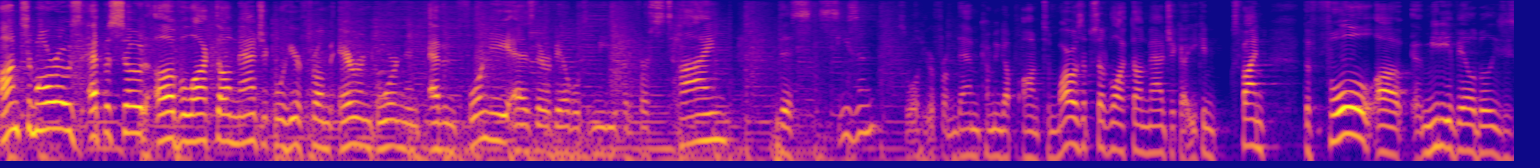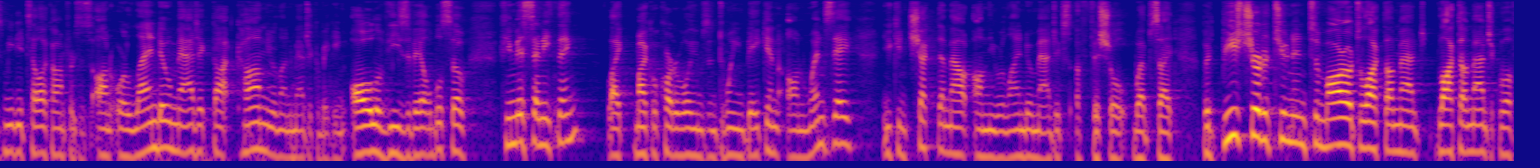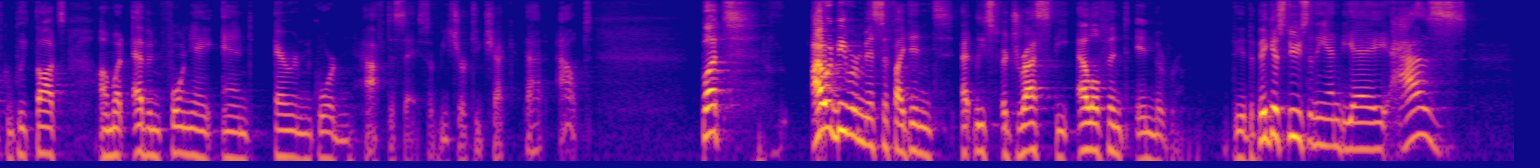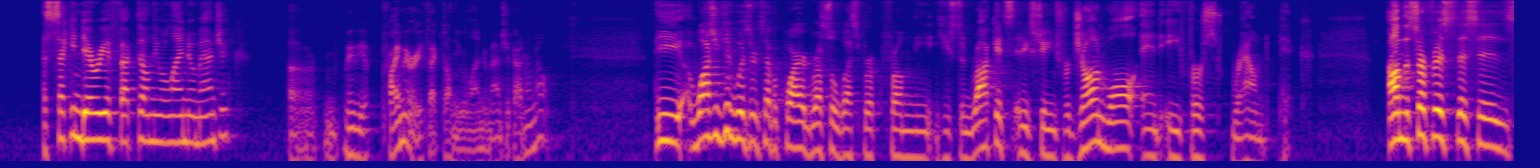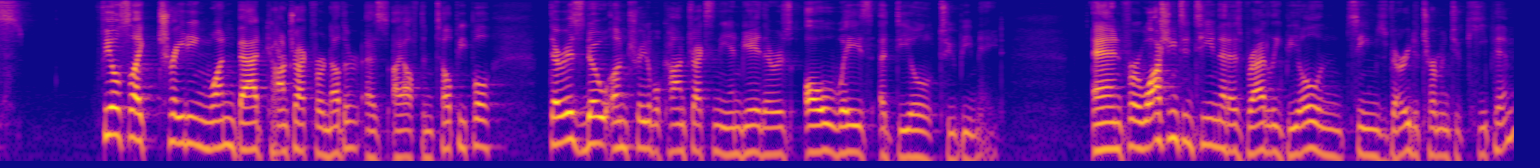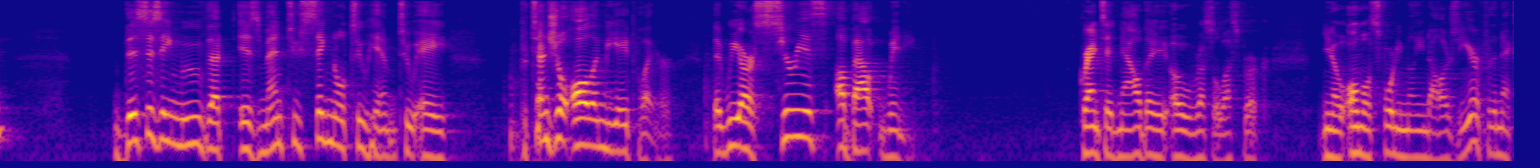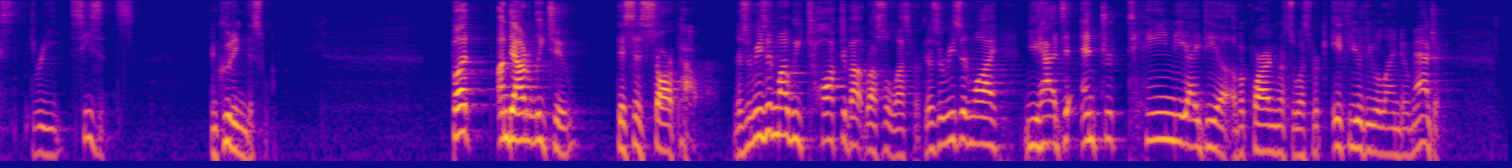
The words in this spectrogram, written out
On tomorrow's episode of Locked On Magic, we'll hear from Aaron Gordon and Evan Fournier as they're available to the media for the first time this season. So we'll hear from them coming up on tomorrow's episode of Locked On Magic. Uh, you can find the full uh, media availabilities, these media teleconferences on OrlandoMagic.com. The Orlando Magic are making all of these available. So if you miss anything, like Michael Carter Williams and Dwayne Bacon on Wednesday. You can check them out on the Orlando Magic's official website. But be sure to tune in tomorrow to Locked On, Mag- Locked on Magic. We'll have complete thoughts on what Evan Fournier and Aaron Gordon have to say. So be sure to check that out. But I would be remiss if I didn't at least address the elephant in the room. The, the biggest news in the NBA has a secondary effect on the Orlando Magic, uh, maybe a primary effect on the Orlando Magic. I don't know. The Washington Wizards have acquired Russell Westbrook from the Houston Rockets in exchange for John Wall and a first round pick. On the surface, this is feels like trading one bad contract for another, as I often tell people. There is no untradeable contracts in the NBA. There is always a deal to be made. And for a Washington team that has Bradley Beal and seems very determined to keep him, this is a move that is meant to signal to him, to a potential All NBA player, that we are serious about winning. Granted, now they owe Russell Westbrook, you know, almost $40 million a year for the next three seasons, including this one. But undoubtedly, too, this is star power. There's a reason why we talked about Russell Westbrook. There's a reason why you had to entertain the idea of acquiring Russell Westbrook if you're the Orlando Magic.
